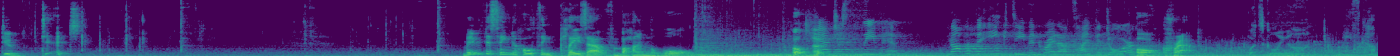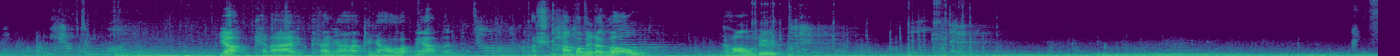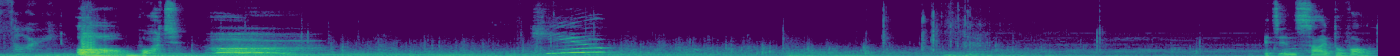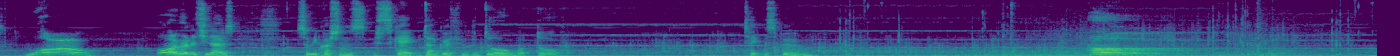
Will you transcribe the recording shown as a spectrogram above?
Dude. Maybe this thing, the whole thing plays out from behind the wall. Oh, uh, Can't just leave him. Not with the ink demon right outside the door. oh crap. What's going on? He's coming. We have to move on. Yeah, can I, can ya, can ya let me out then? It's time for me to go. Come on, dude. I'm sorry. Oh, what? you? It's inside the vault. Whoa! Oh, I got an itchy nose. So many questions. Escape. Don't go through the door. What door? Take the spoon.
